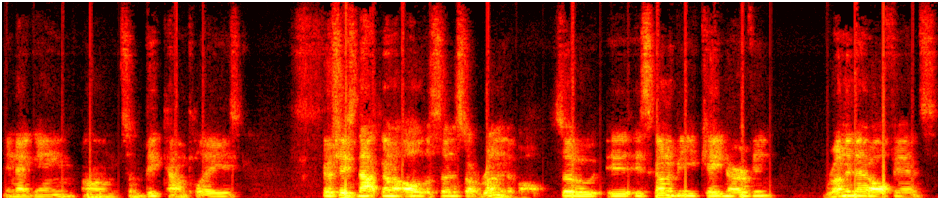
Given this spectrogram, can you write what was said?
in that game. Um, some big time plays. Gautier's not going to all of a sudden start running the ball. So it, it's going to be Caden Irving running that offense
